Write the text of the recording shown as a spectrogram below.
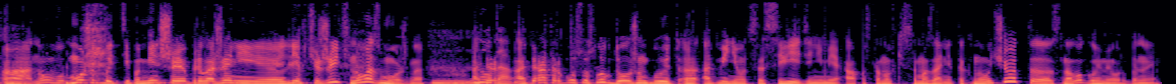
А, ну, может быть, типа, меньше приложений э, легче жить, ну, возможно. Ну да. Оператор госуслуг должен будет э, обмениваться сведениями о постановке самозанятых на учет э, с налоговыми органами.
